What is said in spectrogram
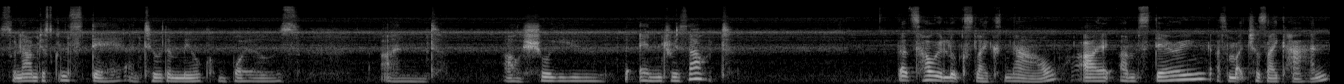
So now I'm just going to stir until the milk boils and I'll show you the end result. That's how it looks like now. I am stirring as much as I can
